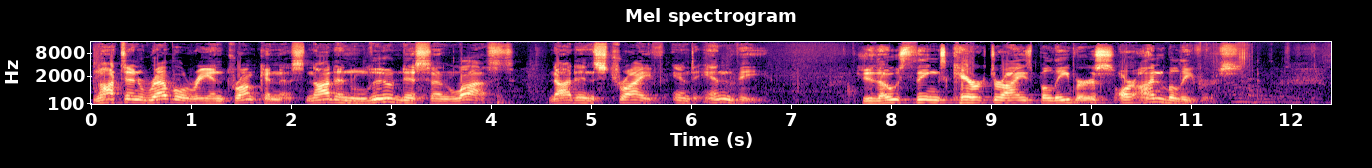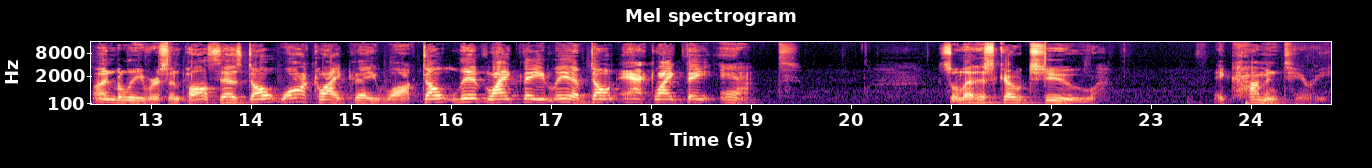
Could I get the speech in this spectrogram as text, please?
not in revelry and drunkenness, not in lewdness and lust, not in strife and envy. Do those things characterize believers or unbelievers? Unbelievers. And Paul says, don't walk like they walk, don't live like they live, don't act like they act. So let us go to a commentary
